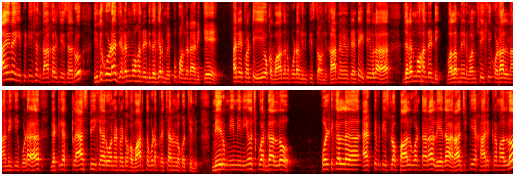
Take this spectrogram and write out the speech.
ఆయన ఈ పిటిషన్ దాఖలు చేశారు. ఇది కూడా జగన్మోహన్ రెడ్డి దగ్గర మెప్పు పొందడానికే. అనేటువంటి ఒక వాదన కూడా వినిపిస్తూ ఉంది. కారణం ఏమిటంటే ఇటీవల జగన్మోహన్ రెడ్డి వల్లభనేని వంశీకి కొడాలి నానికి కూడా గట్టిగా క్లాస్ పీకారు అన్నటువంటి ఒక వార్త కూడా ప్రచారంలోకి వచ్చింది. మీరు మీ మీ నియోజకవర్గాల్లో పొలిటికల్ యాక్టివిటీస్లో పాల్గొంటారా? లేదా రాజకీయ కార్యక్రమాల్లో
